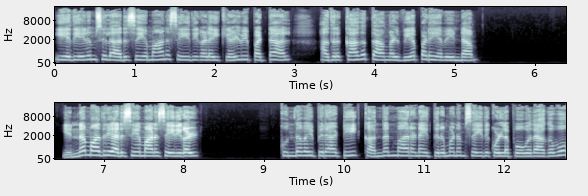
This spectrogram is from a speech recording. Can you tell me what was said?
ஏதேனும் சில அதிசயமான செய்திகளை கேள்விப்பட்டால் அதற்காக தாங்கள் வியப்படைய வேண்டாம். என்ன மாதிரி அதிசயமான செய்திகள்? குந்தவை பிராட்டி கந்தன்மாறனை திருமணம் செய்து கொள்ளப் போவதாகவோ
